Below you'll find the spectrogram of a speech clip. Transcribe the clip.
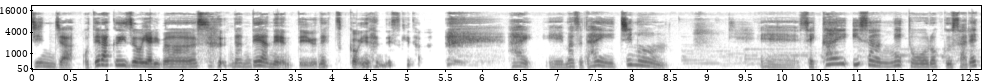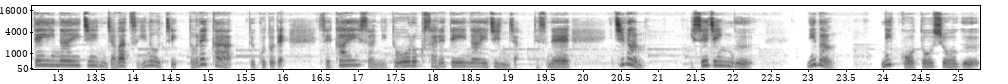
神社、お寺クイズをやります。なんでやねんっていうね、ツッコミなんですけど。はい、えー、まず第1問。えー、世界遺産に登録されていない神社は次のうちどれかということで、世界遺産に登録されていない神社ですね。1番、伊勢神宮。2番、日光東照宮。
